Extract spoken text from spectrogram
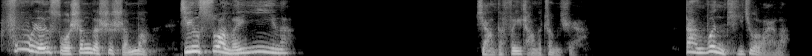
夫人所生的是什么？经算为义呢？讲的非常的正确啊。但问题就来了：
